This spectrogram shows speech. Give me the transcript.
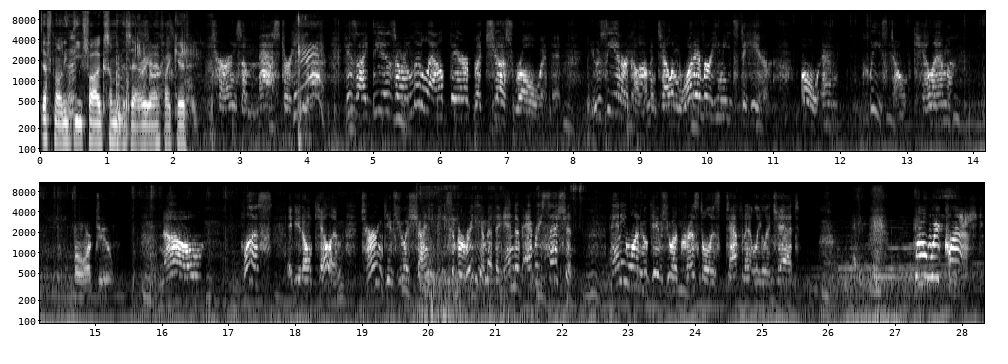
definitely defog some of this area if I could. Turn's a master human. His ideas are a little out there, but just roll with it. Use the intercom and tell him whatever he needs to hear. Oh, and please don't kill him. Or do. No. Plus, if you don't kill him, Turn gives you a shiny piece of eridium at the end of every session. Anyone who gives you a crystal is definitely legit. Well, we crashed.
